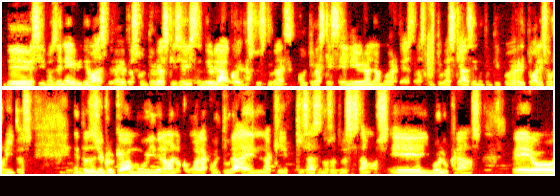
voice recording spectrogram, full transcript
de vestirnos de negro y demás, pero hay otras culturas que se visten de blanco, hay otras culturas, culturas que celebran la muerte, hay otras culturas que hacen otro tipo de rituales o ritos. Entonces yo creo que va muy de la mano como a la cultura en la que quizás nosotros estamos eh, involucrados. Pero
